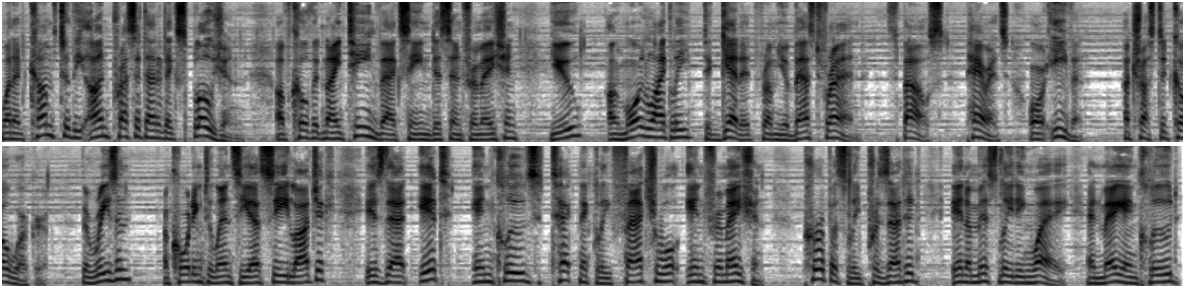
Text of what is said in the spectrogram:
when it comes to the unprecedented explosion of COVID 19 vaccine disinformation, you are more likely to get it from your best friend, spouse, parents, or even a trusted coworker. The reason, according to NCSC logic, is that it includes technically factual information purposely presented in a misleading way and may include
